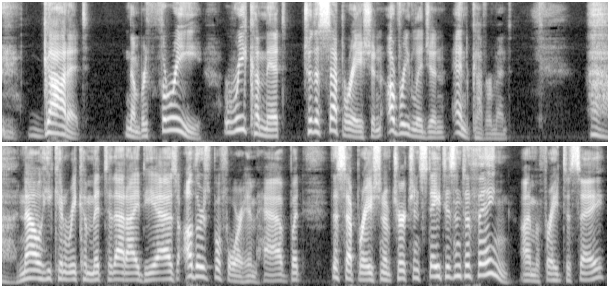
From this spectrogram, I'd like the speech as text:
Got it. Number three, recommit to the separation of religion and government. now he can recommit to that idea as others before him have, but the separation of church and state isn't a thing, I'm afraid to say.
